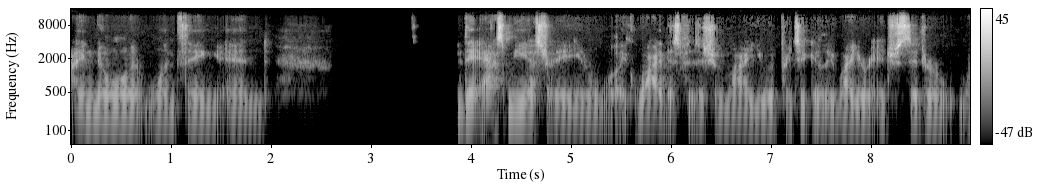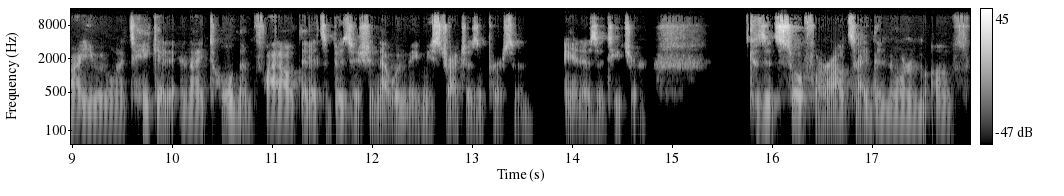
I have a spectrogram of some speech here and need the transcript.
I know one thing and they asked me yesterday, you know, like why this position, why you would particularly, why you were interested or why you would want to take it. And I told them flat out that it's a position that would make me stretch as a person and as a teacher because it's so far outside the norm of,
